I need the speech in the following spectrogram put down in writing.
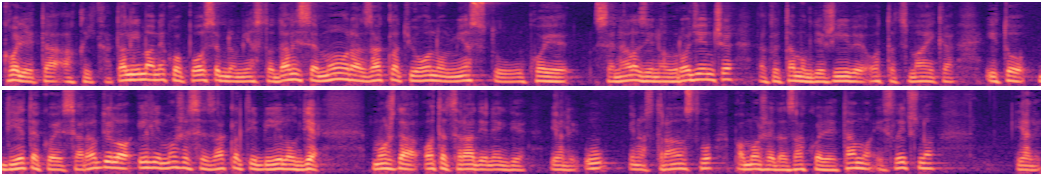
kolje ta akika? Da li ima neko posebno mjesto? Da li se mora zaklati u onom mjestu u koje se nalazi na urođenče, dakle tamo gdje žive otac, majka i to dijete koje se rodilo ili može se zaklati bilo gdje? Možda otac radi negdje jeli, u inostranstvu pa može da zakolje tamo i slično. Jeli,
